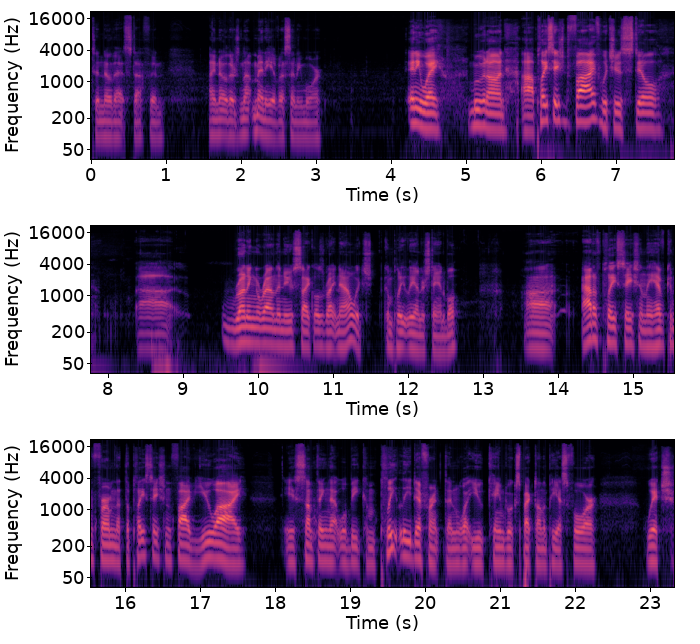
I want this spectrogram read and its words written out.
to know that stuff, and I know there's not many of us anymore. Anyway, moving on. Uh, PlayStation 5, which is still uh, running around the news cycles right now, which completely understandable. Uh, out of PlayStation, they have confirmed that the PlayStation 5 UI is something that will be completely different than what you came to expect on the PS4, which,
